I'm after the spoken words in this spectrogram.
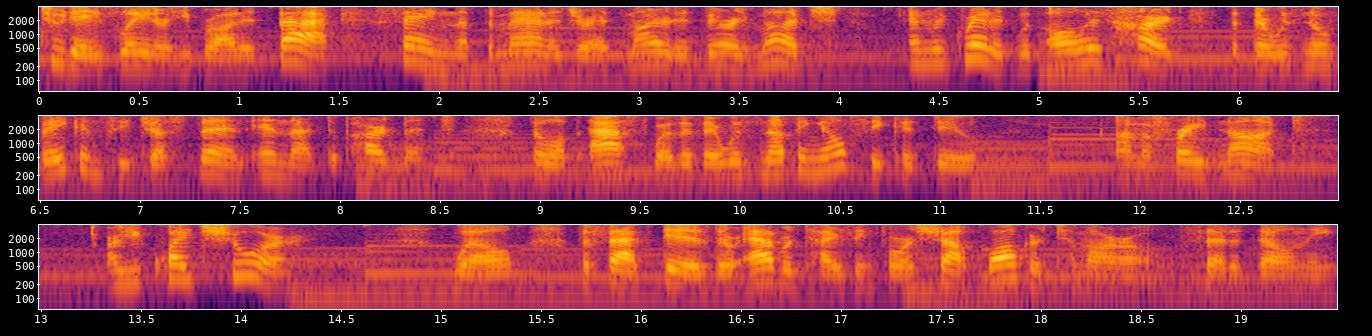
Two days later, he brought it back, saying that the manager admired it very much, and regretted with all his heart that there was no vacancy just then in that department. Philip asked whether there was nothing else he could do. I'm afraid not. Are you quite sure? Well, the fact is, they're advertising for a shop walker tomorrow, said Athelney,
